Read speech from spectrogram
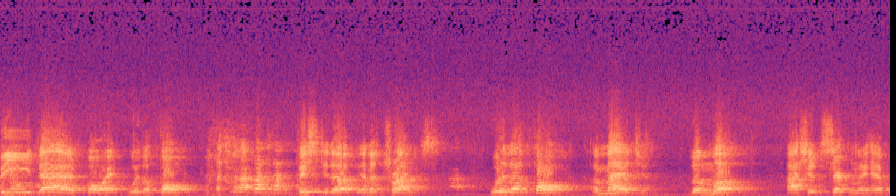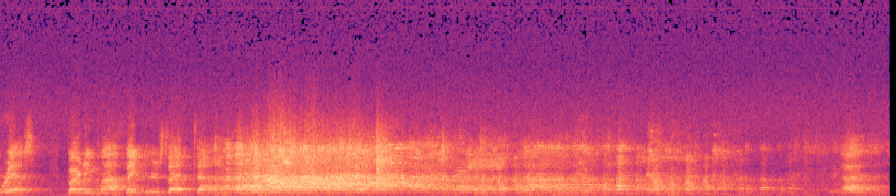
B died for it with a fork. Fished it up in a trice. With a fork. Imagine. The muff. I should certainly have risked burning my fingers that time. Uh,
